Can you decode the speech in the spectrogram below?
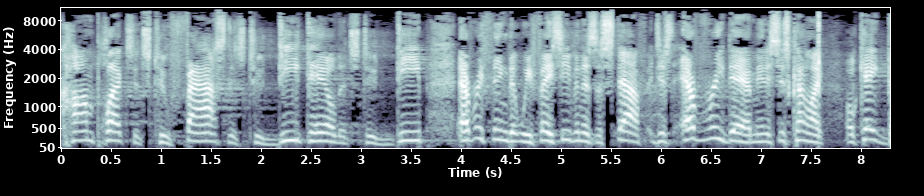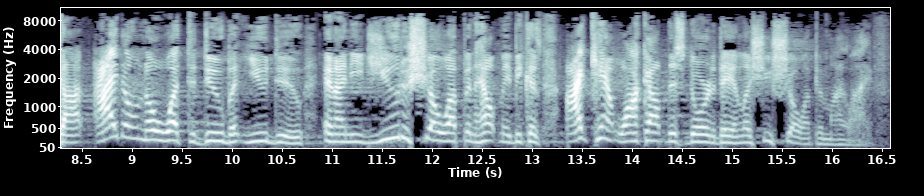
complex, it's too fast, it's too detailed, it's too deep. Everything that we face, even as a staff, just every day, I mean, it's just kind of like, okay, God, I don't know what to do, but you do, and I need you to show up and help me because I can't walk out this door today unless you show up in my life.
